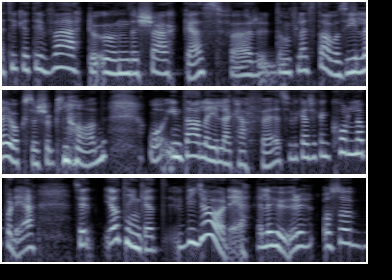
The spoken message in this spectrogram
jag tycker att det är värt att undersökas, för de flesta av oss gillar ju också choklad. Och inte alla gillar kaffe, så vi kanske kan kolla på det. Så jag tänker att vi gör det, eller hur? Och så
